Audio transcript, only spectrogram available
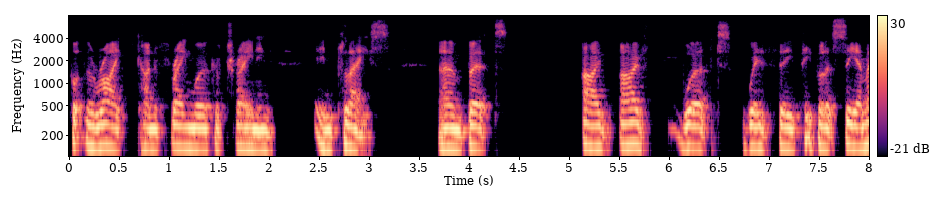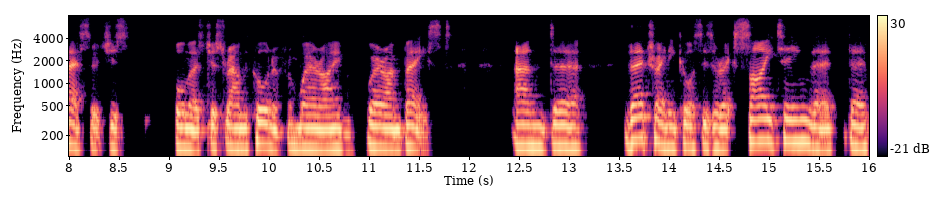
put the right kind of framework of training in place. Um, but I, I've worked with the people at CMS, which is almost just around the corner from where I mm. where I'm based, and uh, their training courses are exciting. They're they're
